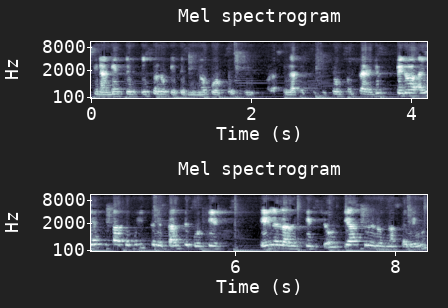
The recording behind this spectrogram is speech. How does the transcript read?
Finalmente eso es lo que terminó por, por hacer la persecución contra ellos. Pero hay un dato muy interesante porque él en la descripción que hace de los nazarenos,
